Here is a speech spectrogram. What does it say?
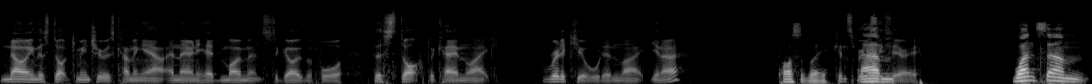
knowing this documentary was coming out, and they only had moments to go before the stock became like ridiculed and like you know Possibly. conspiracy Um, theory. Once um,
